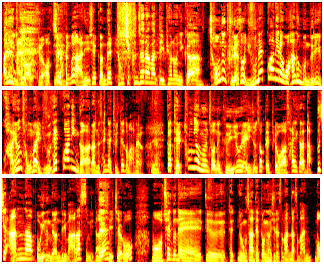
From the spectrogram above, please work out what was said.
아니, 아니 뭐 그런 억지로 네. 한건 아니실 건데 덩치 큰 사람한테 입혀놓으니까 그러니까 저는 그래서 윤핵관이라고 하는 분들이 과연 정말 윤핵관인가라는 생각이 들 때도 많아요. 네. 그러니까 대통령은 저는 그 이후에 이준석 대표와 사이가 나쁘지 않아 보이는 면들이 많았습니다. 네. 실제로 뭐 최근에 그 대- 용산 대통령실에서 만나서 만, 뭐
